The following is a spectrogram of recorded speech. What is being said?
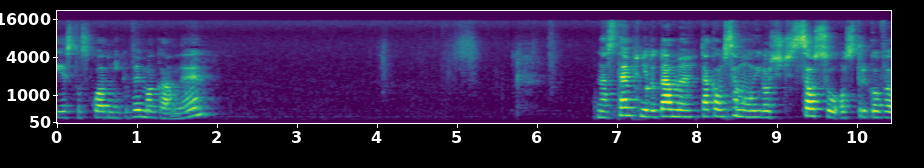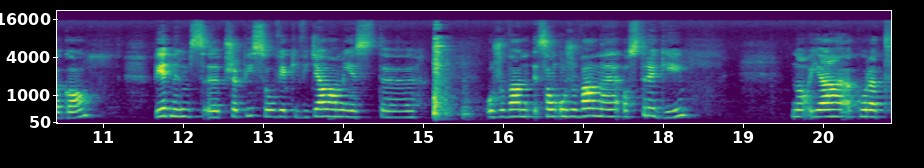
jest to składnik wymagany. Następnie dodamy taką samą ilość sosu ostrygowego. W jednym z e, przepisów, jaki widziałam, jest, e, używane, są używane ostrygi. No, ja akurat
